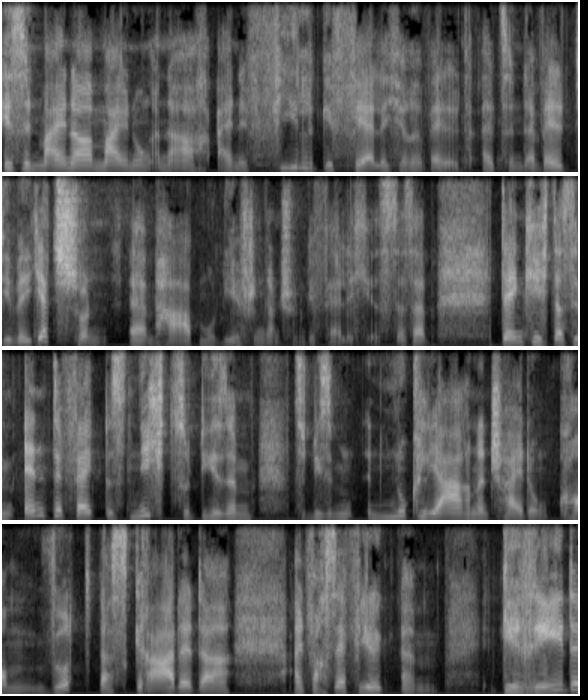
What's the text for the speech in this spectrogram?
ist in meiner Meinung nach eine viel gefährlichere Welt als in der Welt, die wir jetzt schon ähm, haben und die schon ganz schön gefährlich ist. Deshalb denke ich, dass im Endeffekt es nicht zu diesem, zu diesem nuklearen Entscheidung kommen wird, dass gerade da einfach sehr viel ähm, Gerede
